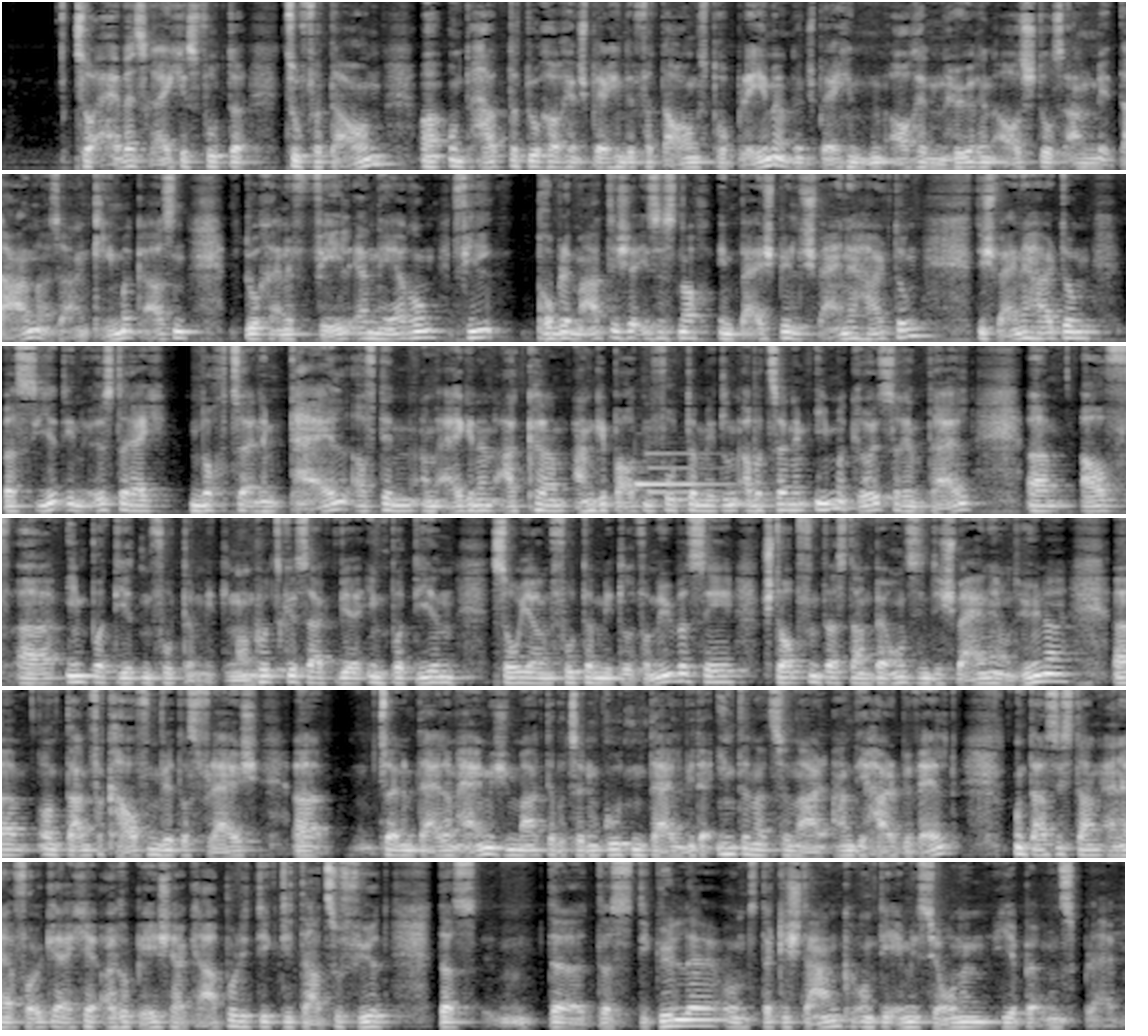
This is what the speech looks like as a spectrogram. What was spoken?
so eiweißreiches Futter zu verdauen äh, und hat dadurch auch entsprechende Verdauungsprobleme und entsprechend auch einen höheren Ausstoß an Methan, also an Klimagasen, durch eine Fehlernährung. Viel Problematischer ist es noch im Beispiel Schweinehaltung. Die Schweinehaltung basiert in Österreich noch zu einem Teil auf den am eigenen Acker angebauten Futtermitteln, aber zu einem immer größeren Teil äh, auf äh, importierten Futtermitteln. Und kurz gesagt, wir importieren Soja und Futtermittel von Übersee, stopfen das dann bei uns in die Schweine und Hühner äh, und dann verkaufen wir das Fleisch äh, zu einem Teil am heimischen Markt, aber zu einem guten Teil wieder international an die halbe Welt. Und das ist dann eine erfolgreiche europäische Agrarpolitik, die dazu führt, dass, der, dass die Gülle und der Gestank und die Emissionen hier bei uns bleiben.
